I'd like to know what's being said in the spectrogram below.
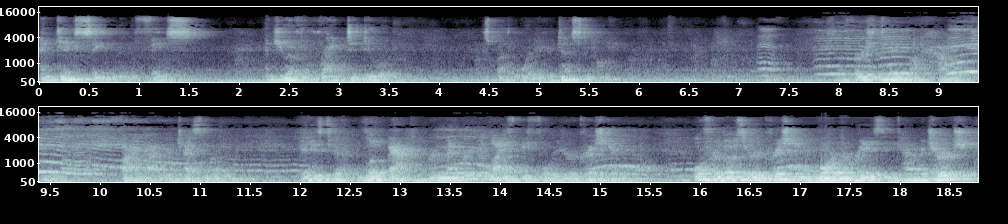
and kick Satan in the face, and you have the right to do it, is by the word of your testimony. So the first tip on how to find out your testimony it is to look back, remember your life before you were a Christian. Or for those who are Christian and born and raised in kind of a church,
